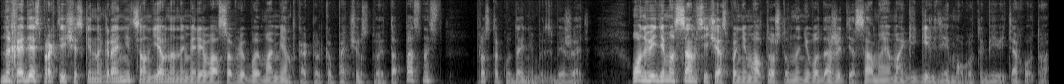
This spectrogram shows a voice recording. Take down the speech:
Находясь практически на границе, он явно намеревался в любой момент, как только почувствует опасность, просто куда-нибудь сбежать. Он, видимо, сам сейчас понимал то, что на него даже те самые маги гильдии могут объявить охоту.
